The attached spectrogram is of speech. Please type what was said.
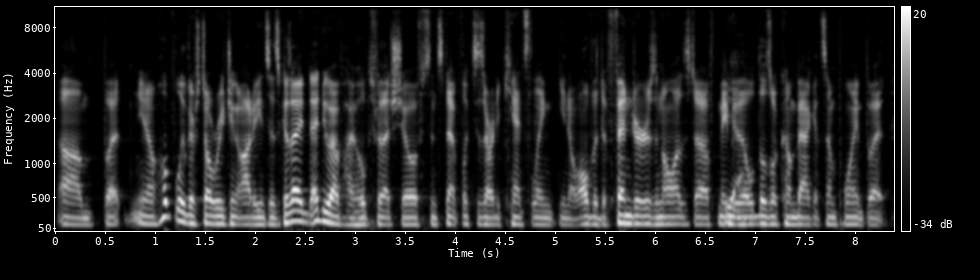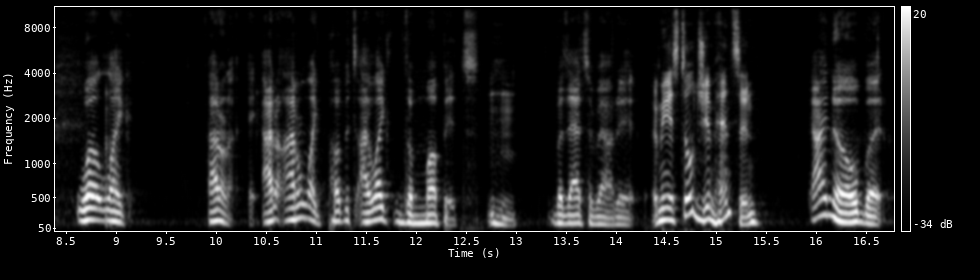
Um, but you know, hopefully they're still reaching audiences because I, I do have high hopes for that show. Since Netflix is already canceling, you know, all the Defenders and all that stuff, maybe Yeah. those will come back at some point. But Well, like, I don't know. I don't. I don't like puppets. I like the Muppets, Mm-hmm. but that's about it. I mean, it's still Jim Henson. I know, but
